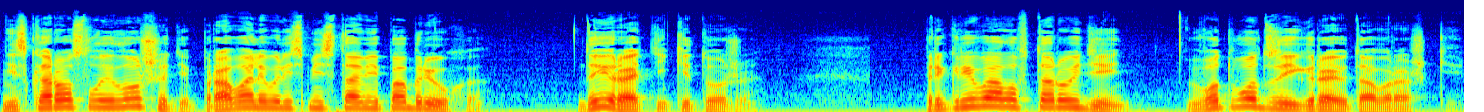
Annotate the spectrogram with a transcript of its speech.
Низкорослые лошади проваливались местами по брюхо. Да и ратники тоже. Пригревало второй день. Вот-вот заиграют овражки.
